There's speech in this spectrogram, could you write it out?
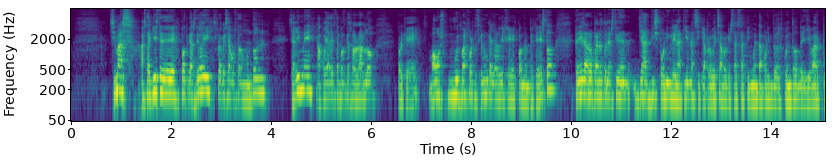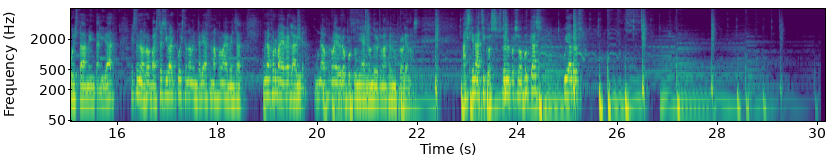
Sin más, hasta aquí este podcast de hoy. Espero que os haya gustado un montón. Seguidme, apoyad este podcast, valorarlo porque vamos muy más fuertes que nunca, ya lo dije cuando empecé esto. Tenéis la ropa de Notolia Student ya disponible en la tienda, así que aprovecha porque está hasta el 50% de descuento de llevar puesta la mentalidad. Esto no es ropa, esto es llevar puesta una mentalidad, una forma de pensar, una forma de ver la vida, una forma de ver oportunidades donde los demás ven problemas. Así que nada chicos, os en el próximo podcast. Cuidaros.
